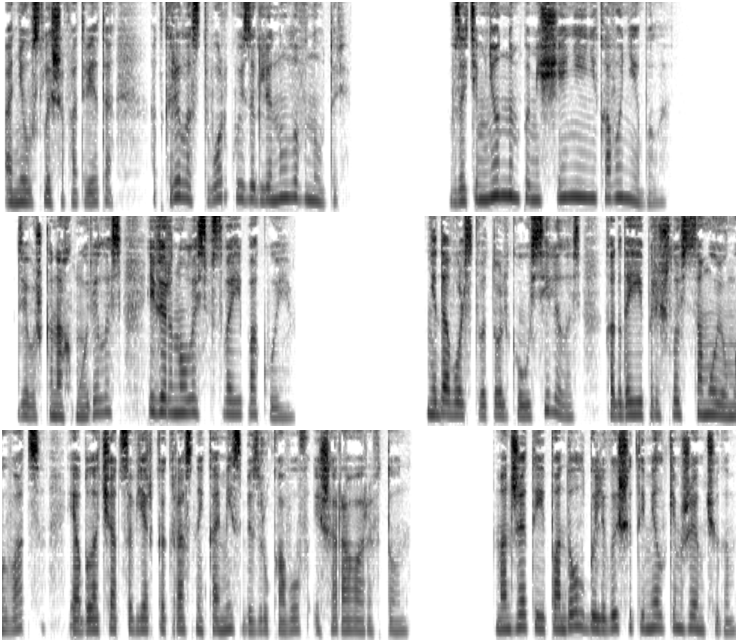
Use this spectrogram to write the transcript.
а не услышав ответа, открыла створку и заглянула внутрь. В затемненном помещении никого не было. Девушка нахмурилась и вернулась в свои покои. Недовольство только усилилось, когда ей пришлось самой умываться и облачаться в ярко-красный камис без рукавов и шаровары в тон. Манжеты и подол были вышиты мелким жемчугом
